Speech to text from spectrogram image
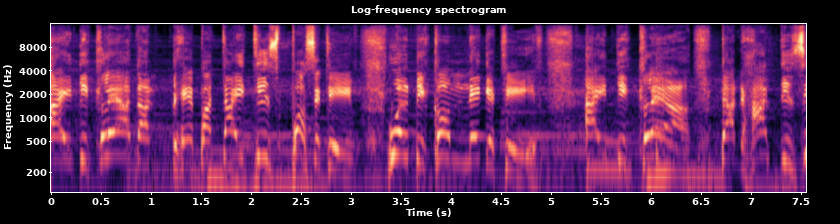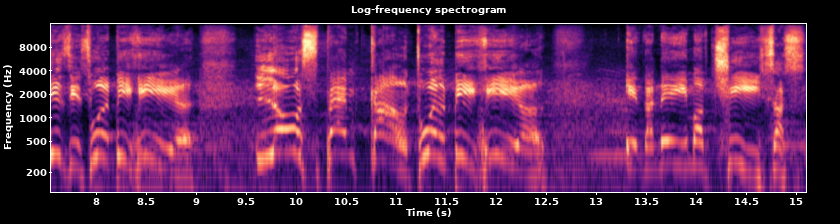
I declare that hepatitis positive will become negative. I declare that heart diseases will be healed. Low sperm count will be healed. In the name of Jesus,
